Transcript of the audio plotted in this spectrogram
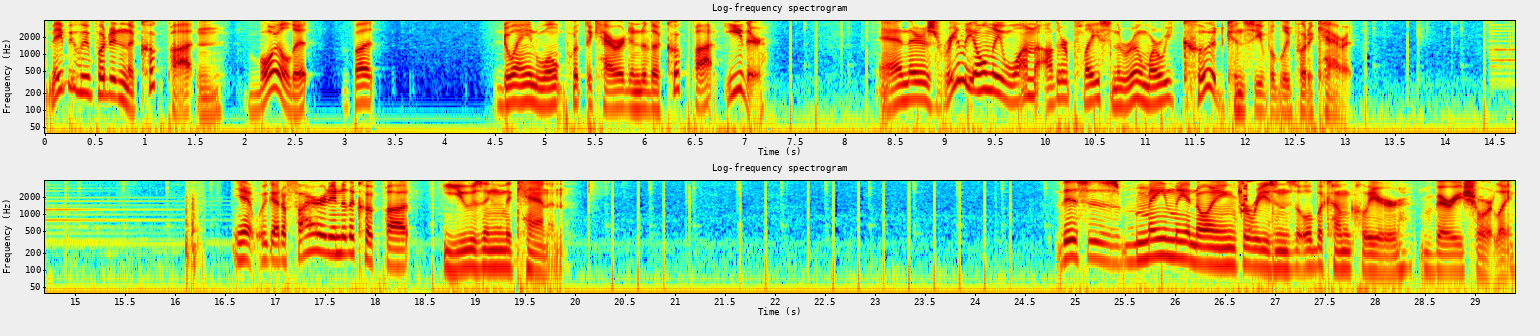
Maybe we put it in the cook pot and boiled it, but Dwayne won't put the carrot into the cook pot either. And there's really only one other place in the room where we could conceivably put a carrot. Yeah, we gotta fire it into the cookpot using the cannon. This is mainly annoying for reasons that will become clear very shortly.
